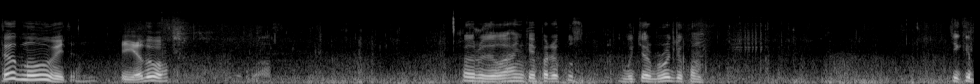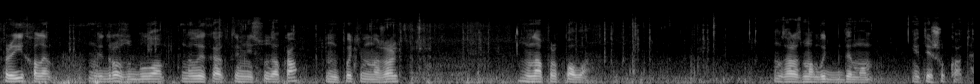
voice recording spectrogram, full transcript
Ти одну витягнув. І я два. Ну, клас. Так, Друзі, легенький перекус бутербродиком. Тільки приїхали, відразу була велика активність судака, ну, потім, на жаль, вона пропала. Зараз, мабуть, будемо йти шукати.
